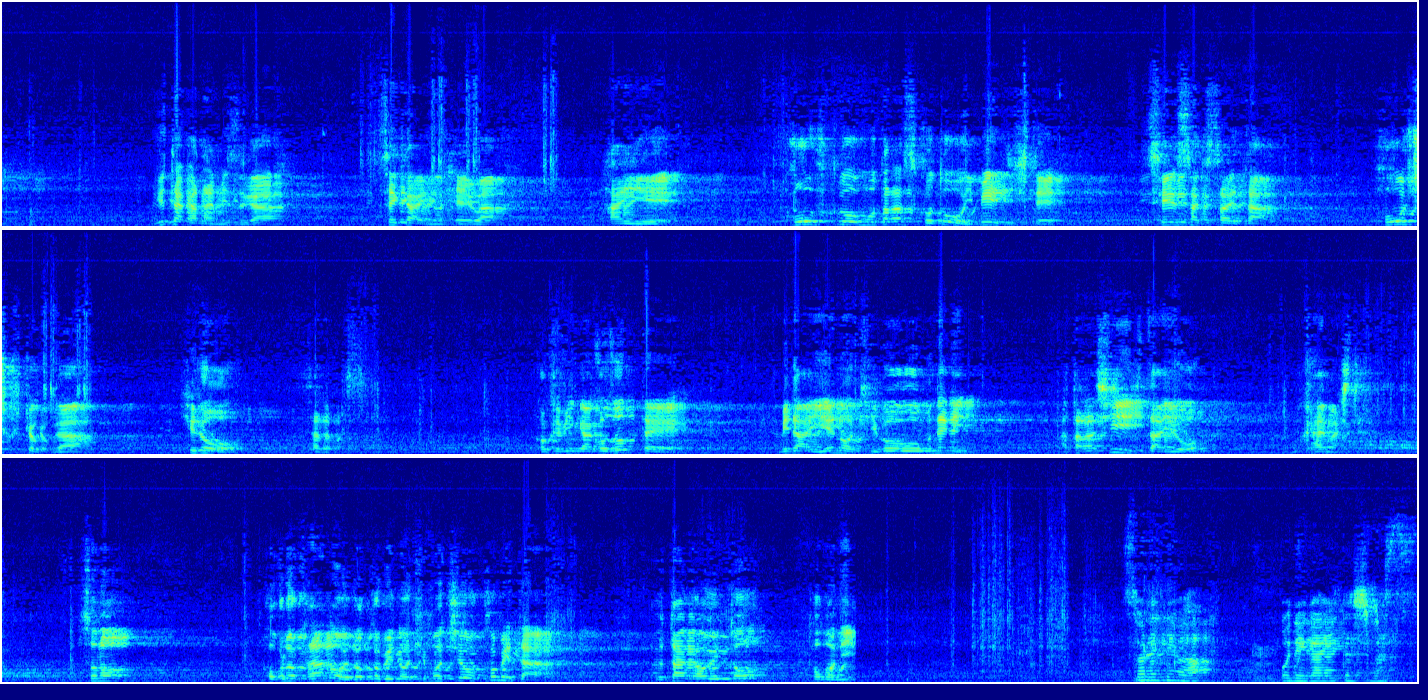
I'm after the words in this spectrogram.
豊かな水が世界の平和繁栄幸福をもたらすことをイメージして制作された奉祝曲が披露されます。国民がこぞって未来への希望を胸に新しい時代を迎えました。その心からの喜びの気持ちを込めた歌声とともに。それではお願いいたします。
